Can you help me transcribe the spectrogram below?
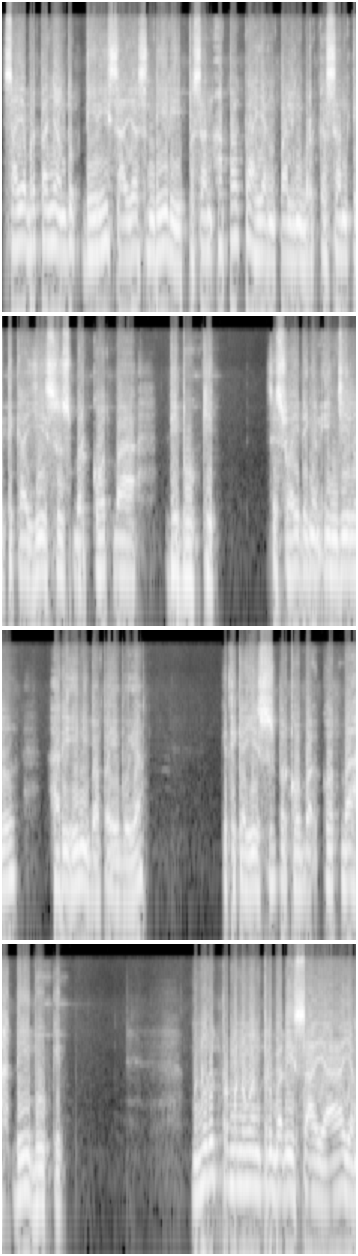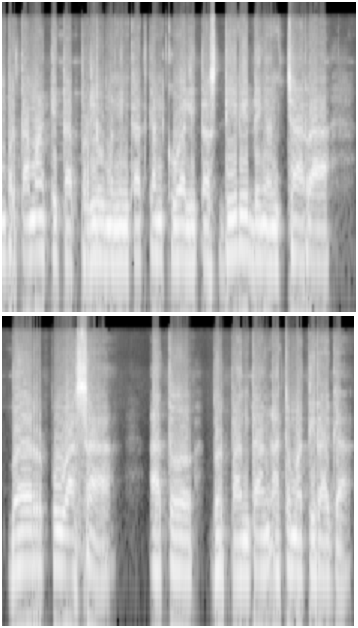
Saya bertanya untuk diri saya sendiri, pesan apakah yang paling berkesan ketika Yesus berkhotbah di bukit? Sesuai dengan Injil hari ini Bapak Ibu ya. Ketika Yesus berkhotbah di bukit. Menurut permenungan pribadi saya, yang pertama kita perlu meningkatkan kualitas diri dengan cara berpuasa atau berpantang atau mati raga.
